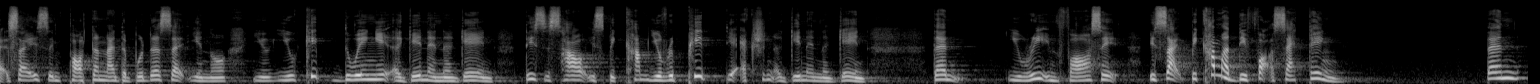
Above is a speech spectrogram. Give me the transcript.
That's why it's important, like the Buddha said, you know, you, you keep doing it again and again. This is how it's become. You repeat the action again and again. Then you reinforce it. It's like become a default setting. Then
